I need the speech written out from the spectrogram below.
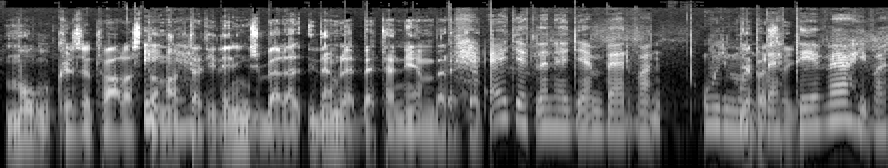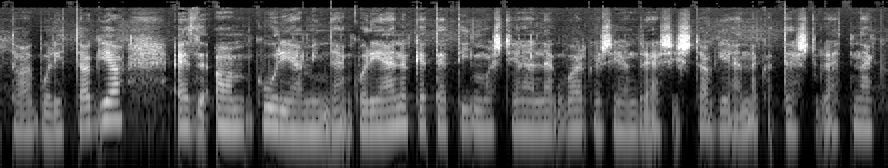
maguk között választanak, Igen. tehát ide nincs bele, nem lehet betenni embereket. Egyetlen egy ember van úgymond ja, betéve, hivatalbeli tagja. Ez a kúria mindenkori elnöke, tehát így most jelenleg Vargazsi András is tagja ennek a testületnek.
